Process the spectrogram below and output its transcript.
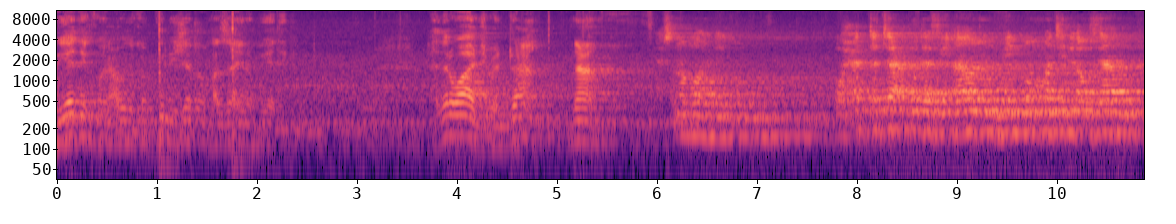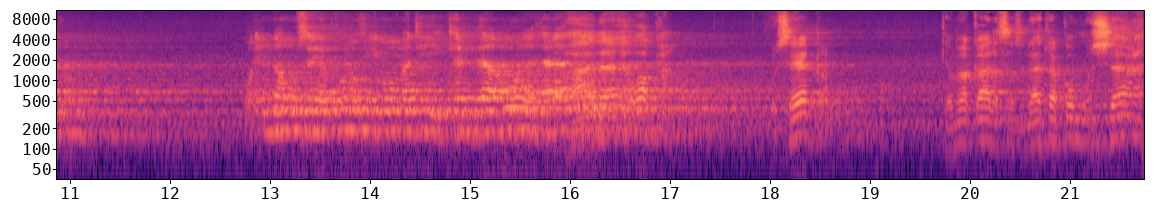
بيدك ونعوذ بك من كل شر خزائنه بيدك. هذا الواجب الدعاء. نعم. أحسن الله إليكم. وحتى تعبد فئام من أمة الأوثان. وإنه سيكون في أمتي كذابون ثلاثة. هذا وقع وسيقع. كما قال صلى الله عليه وسلم لا تقوم الساعة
